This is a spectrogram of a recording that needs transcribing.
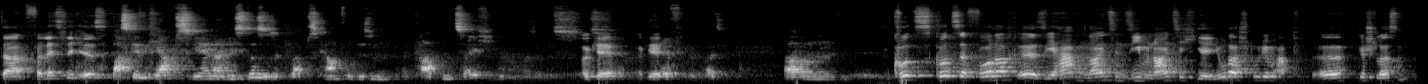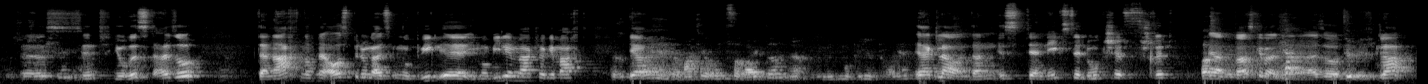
da verlässlich ist. Basket Clubs Vienna hieß das, also Clubs kam von diesem Kartenzeichen. Ne? Also das, okay, okay. Ähm, kurz, kurz davor noch, äh, Sie haben 1997 Ihr Jurastudium abgeschlossen, äh, sind Jurist also. Danach noch eine Ausbildung als Immobil äh, Immobilienmakler gemacht. Also Treuhänder, Makler und Verwalter, ja, also mit Immobilien Ja klar, und dann ist der nächste logische Schritt Basketball. Ja, Basketball. Ja, also klar.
